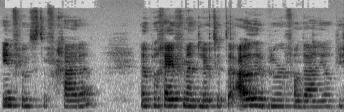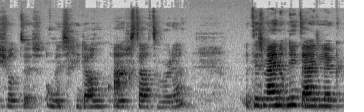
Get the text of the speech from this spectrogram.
invloed te vergaren. En op een gegeven moment lukt het de oudere broer van Daniel Pichot dus om in Schiedam aangesteld te worden. Het is mij nog niet duidelijk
